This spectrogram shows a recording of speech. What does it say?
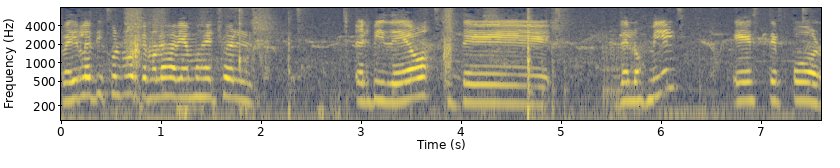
Pedirles disculpas porque no les habíamos hecho el, el video de, de los mil. Este, por.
